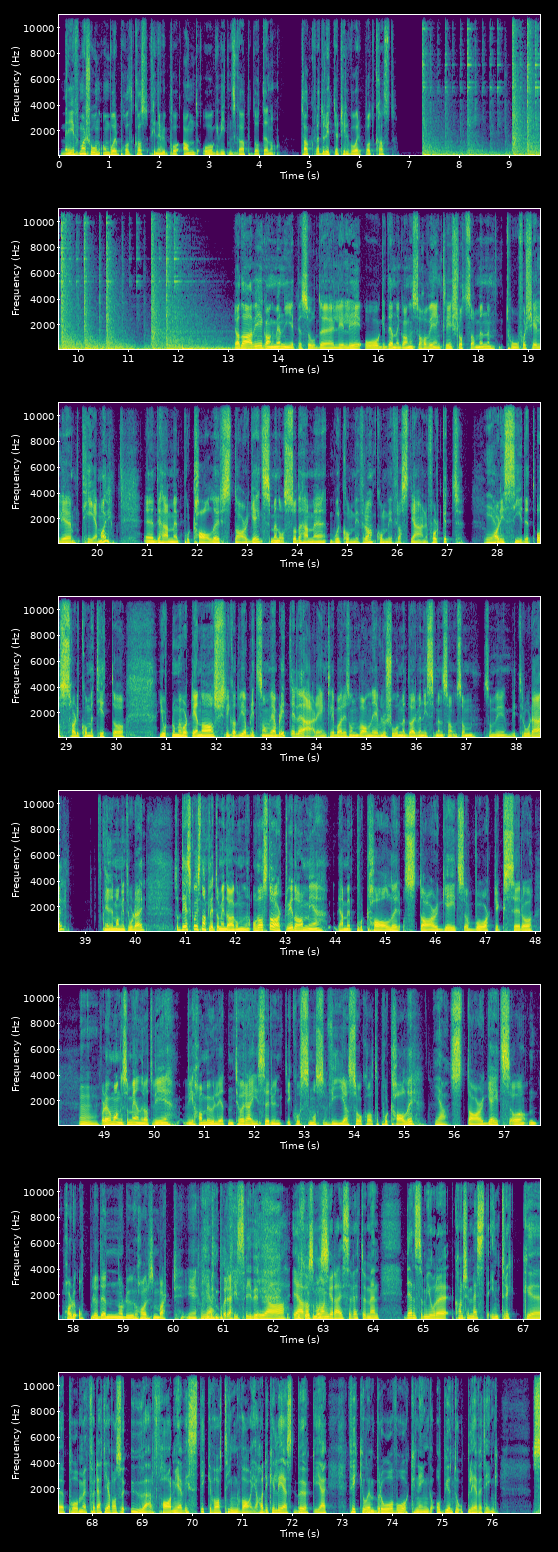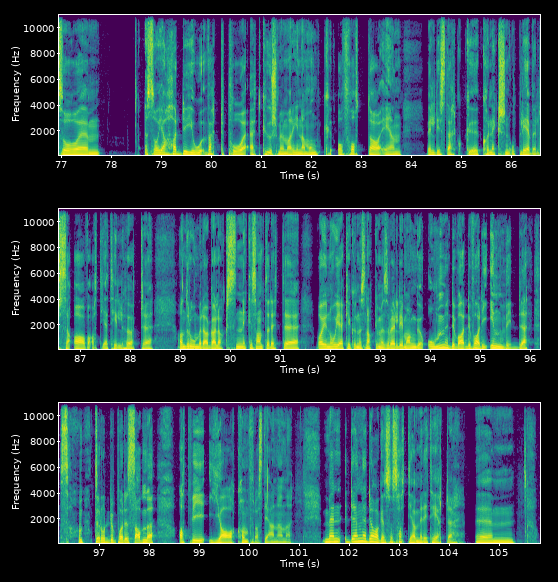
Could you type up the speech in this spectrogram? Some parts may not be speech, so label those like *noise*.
Mer informasjon om vår podkast finner du på andogvitenskap.no. Takk for at du lytter til vår podkast. Ja, da er vi i gang med en ny episode, Lilly. Og denne gangen så har vi egentlig slått sammen to forskjellige temaer. Eh, det her med portaler, Stargates, men også det her med hvor kommer vi fra? Kommer vi fra stjernefolket? Ja. Har de sidet oss? Har de kommet hit og gjort noe med vårt DNA slik at vi har blitt som vi har blitt? Eller er det egentlig bare sånn vanlig evolusjon med darwinismen som, som, som vi, vi tror det er? Eller mange tror det er. Så det skal vi snakke litt om i dag. Og da starter vi da med det her med portaler og stargates og vortexer. og For det er jo mange som mener at vi, vi har muligheten til å reise rundt i kosmos via såkalte portaler. Ja. Stargates. og Har du opplevd det når du har som vært i, Ja. *laughs* på reise i det? ja, jeg har vært på mange reiser, vet du, men den som gjorde kanskje mest inntrykk eh, på meg, at jeg var så uerfaren, jeg visste ikke hva ting var, jeg hadde ikke lest bøker, jeg fikk jo en bråvåkning og begynte å oppleve ting. Så, så jeg hadde jo vært på et kurs med Marina Munch og fått da en veldig sterk eh, connection-opplevelse av at jeg tilhørte Andromeda-galaksen, ikke sant? Og dette var jo noe jeg ikke kunne snakke med så veldig mange om. Det var, det var de innvidde *laughs* som trodde på det samme, at vi ja kom fra stjernene. Men denne dagen så satt jeg og mediterte. Um,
